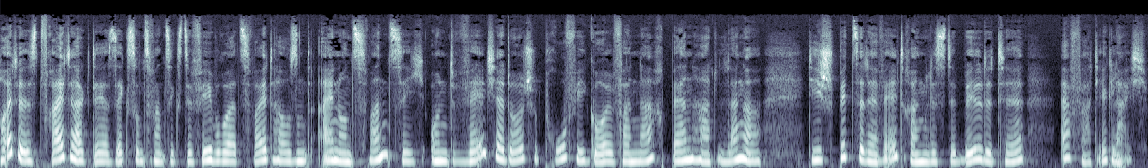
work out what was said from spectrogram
Heute ist Freitag, der 26. Februar 2021 und welcher deutsche Profigolfer nach Bernhard Langer die Spitze der Weltrangliste bildete, erfahrt ihr gleich.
